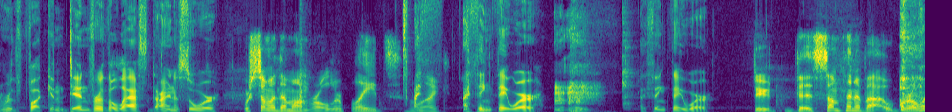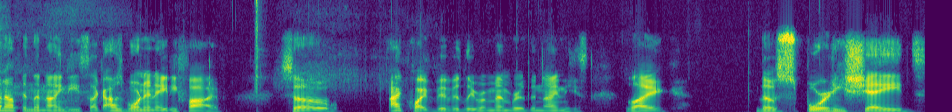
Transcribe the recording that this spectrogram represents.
Were the fucking Denver the last dinosaur? Were some of them on rollerblades? Like, I think they were. I think they were. dude, there's something about growing up in the 90s. Like, I was born in 85. So I quite vividly remember the 90s. Like, those sporty shades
